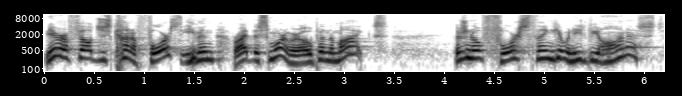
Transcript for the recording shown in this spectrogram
You ever felt just kind of forced? Even right this morning, we're open the mics. There's no forced thing here. We need to be honest.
